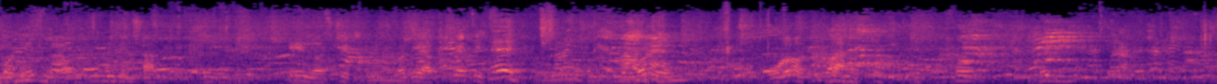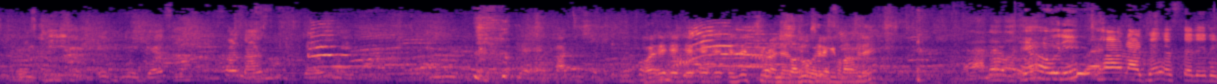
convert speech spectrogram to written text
For this have but they have. Now, then, one or two. So, maybe, maybe if we get finance, then we do the partition. Is it true that there's no city capacity? Yeah, we didn't have like yesterday they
